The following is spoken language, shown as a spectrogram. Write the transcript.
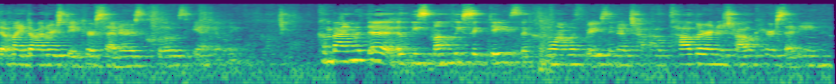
that my daughter's daycare center is closed annually. Combined with the at least monthly sick days that come along with raising a child, toddler in a child care setting,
